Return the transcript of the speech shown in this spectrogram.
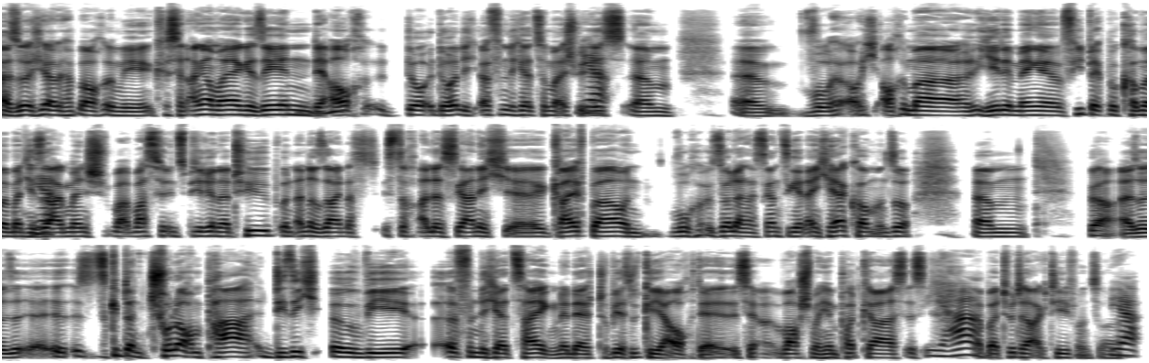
Also ich habe auch irgendwie Christian Angermeier gesehen, der mhm. auch de deutlich öffentlicher zum Beispiel ja. ist, ähm, ähm, wo ich auch immer jede Menge Feedback bekomme. Manche ja. sagen, Mensch, was für ein inspirierender Typ und andere sagen, das ist doch alles gar nicht äh, greifbar und wo soll das ganze Geld eigentlich herkommen und so. Ähm, ja, also äh, es gibt dann schon auch ein paar, die sich irgendwie öffentlicher zeigen. Ne? Der Tobias Lütke ja auch, der ist ja war auch schon mal hier im Podcast, ist ja. bei Twitter aktiv und so. Ja,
